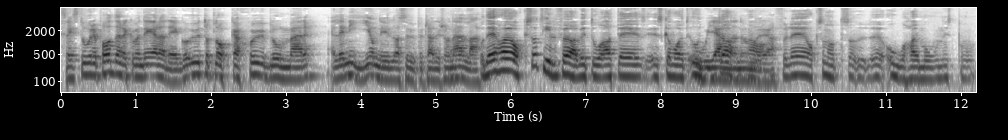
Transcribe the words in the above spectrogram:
Så historiepodden rekommenderar det. Gå ut och plocka sju blommor. Eller nio om ni vill vara supertraditionella. Och det har jag också till för övrigt då att det ska vara ett udda. Ojämna nummer, ja. För det är också något som är oharmoniskt på något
